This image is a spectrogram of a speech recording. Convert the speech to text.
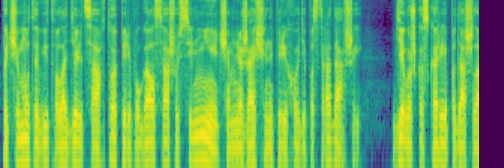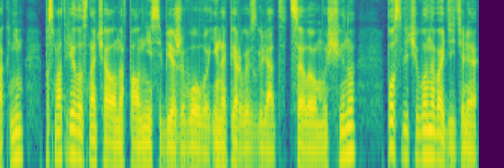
Почему-то вид владельца авто перепугал Сашу сильнее, чем лежащий на переходе пострадавший. Девушка скорее подошла к ним, посмотрела сначала на вполне себе живого и, на первый взгляд, целого мужчину — после чего на водителя.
